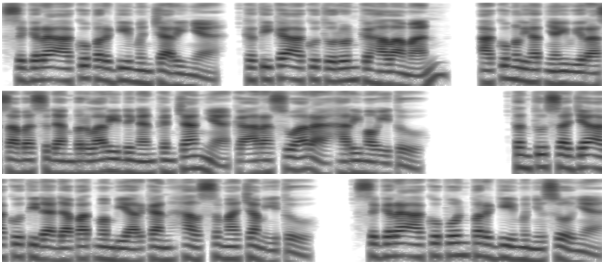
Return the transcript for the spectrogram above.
Segera aku pergi mencarinya. Ketika aku turun ke halaman, aku melihat Nyai Wirasaba sedang berlari dengan kencangnya ke arah suara harimau itu. Tentu saja aku tidak dapat membiarkan hal semacam itu. Segera aku pun pergi menyusulnya.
